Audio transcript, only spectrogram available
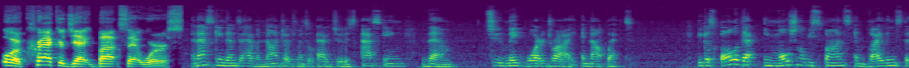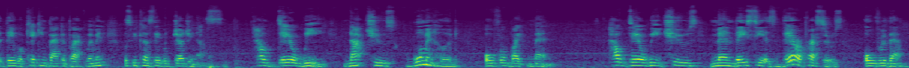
or a crackerjack box at worst. And asking them to have a non judgmental attitude is asking them to make water dry and not wet. Because all of that emotional response and violence that they were kicking back at black women was because they were judging us. How dare we not choose womanhood over white men? How dare we choose men they see as their oppressors over them?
